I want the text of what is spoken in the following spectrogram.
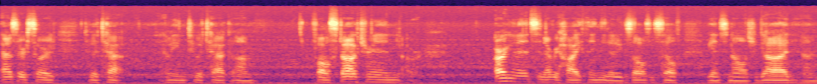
as our sword to attack I mean to attack um false doctrine arguments and every high thing that exalts itself against the knowledge of God um,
